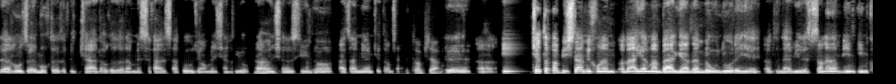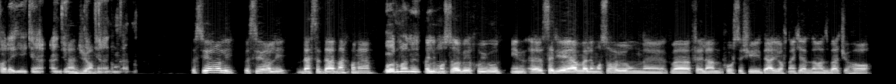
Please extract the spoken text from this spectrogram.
در حوزه مختلفی که علاقه دارم مثل فلسفه و جامعه شناسی و روانشناسی اینا قطعا میام کتاب کتاب این کتاب بیشتر می‌خونم. اگر من برگردم به اون دوره دبیرستانم این این کاراییه که انجام, انجام. بسیار عالی بسیار عالی. دست درد نکنه. قربانه خیلی مصاحبه خوبی بود. این سریای اول مصاحبه اون و فعلا پرسشی دریافت نکردم از بچه ها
